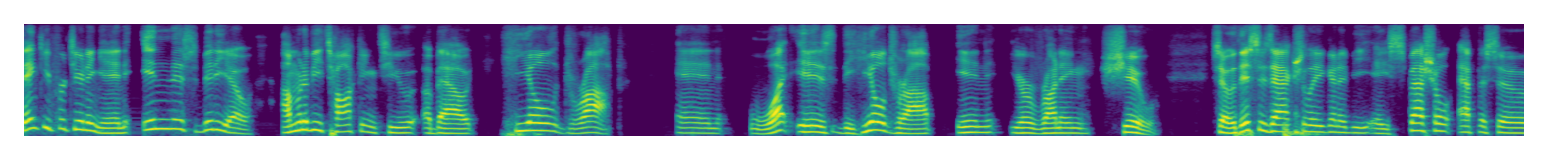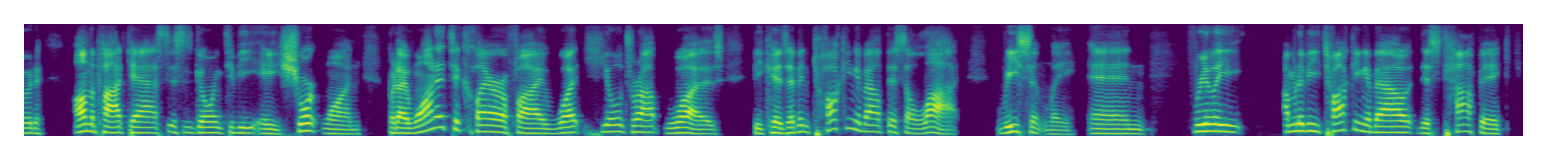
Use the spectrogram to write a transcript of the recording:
thank you for tuning in. In this video, I'm going to be talking to you about heel drop and what is the heel drop in your running shoe. So, this is actually going to be a special episode on the podcast. This is going to be a short one, but I wanted to clarify what heel drop was because I've been talking about this a lot recently. And really, I'm going to be talking about this topic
